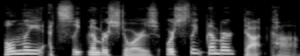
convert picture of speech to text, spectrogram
Only at Sleep Number stores or sleepnumber.com.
